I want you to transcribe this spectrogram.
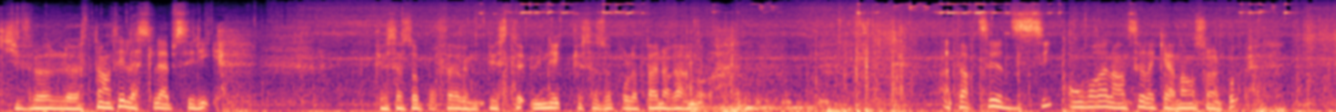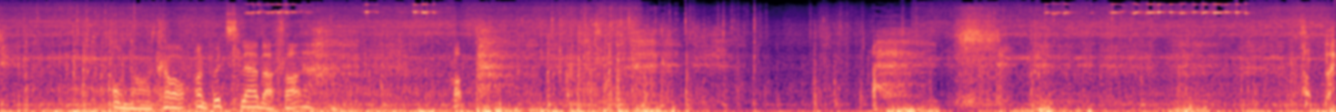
qui veulent tenter la Slab City, que ce soit pour faire une piste unique, que ce soit pour le panorama, à partir d'ici, on va ralentir la cadence un peu. On a encore un peu de slab à faire. Hop. Hop.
